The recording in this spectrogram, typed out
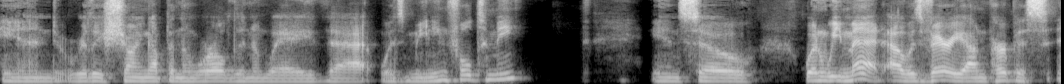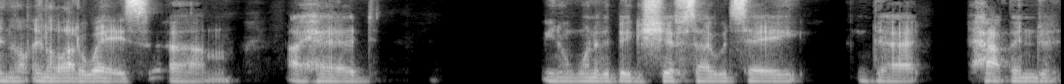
and really showing up in the world in a way that was meaningful to me. And so when we met, I was very on purpose in a, in a lot of ways. Um, I had, you know, one of the big shifts I would say that happened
